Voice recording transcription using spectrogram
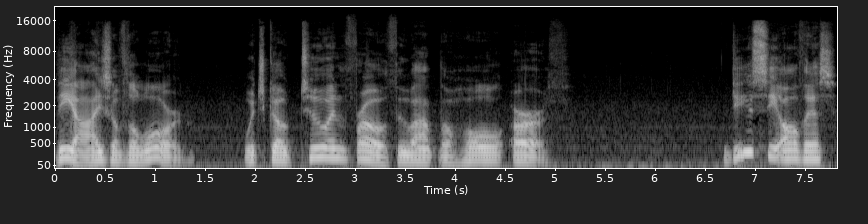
The eyes of the Lord, which go to and fro throughout the whole earth. Do you see all this?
